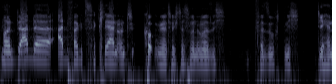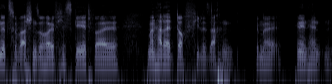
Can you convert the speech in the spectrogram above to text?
und dann äh, anfangen zu erklären und gucken natürlich, dass man immer sich versucht, nicht die Hände zu waschen, so häufig es geht, weil man hat halt doch viele Sachen immer in den Händen.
